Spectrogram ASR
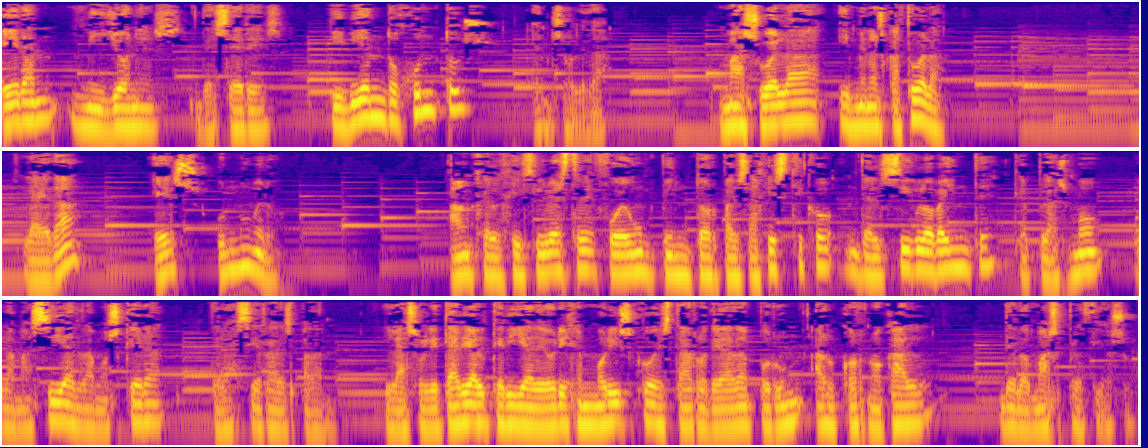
eran millones de seres viviendo juntos en soledad. Más suela y menos cazuela. La edad es un número. Ángel Gil Silvestre fue un pintor paisajístico del siglo XX que plasmó la masía de la Mosquera de la Sierra de Espadán. La solitaria alquería de origen morisco está rodeada por un alcornocal de lo más precioso.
